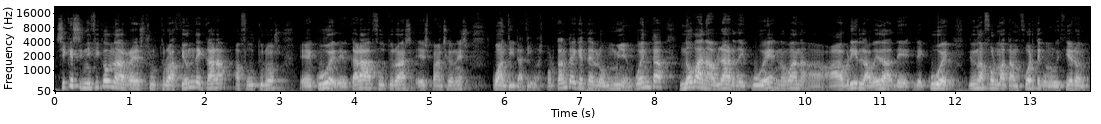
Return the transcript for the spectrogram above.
sí que significa una reestructuración de cara a futuros eh, QE, de cara a futuras expansiones cuantitativas. Por tanto, hay que tenerlo muy en cuenta. No van a hablar de QE, no van a abrir la veda de, QE de una forma tan fuerte como lo hicieron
